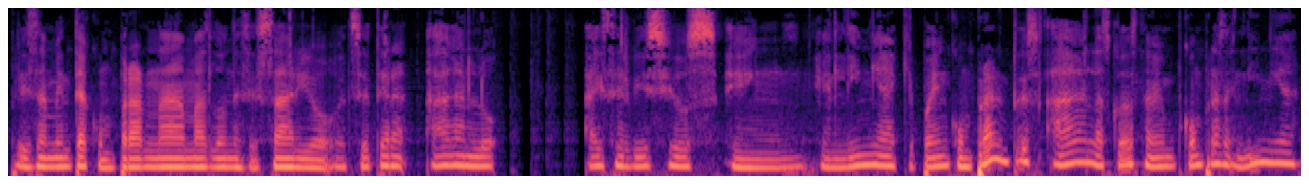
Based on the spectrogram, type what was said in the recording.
precisamente a comprar nada más lo necesario, etcétera, háganlo. Hay servicios en, en línea que pueden comprar, entonces hagan las cosas también, compras en línea,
